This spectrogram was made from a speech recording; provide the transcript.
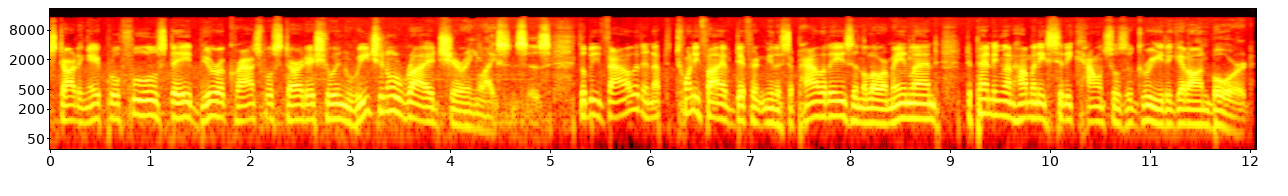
Starting April Fool's Day, bureaucrats will start issuing regional ride sharing licenses. They'll be valid in up to 25 different municipalities in the lower mainland, depending on how many city councils agree to get on board.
